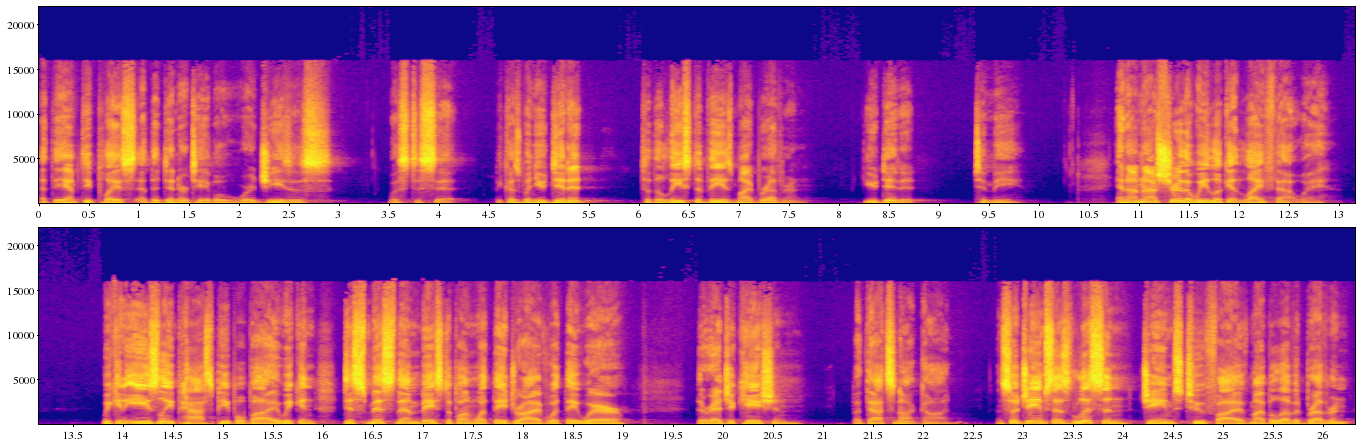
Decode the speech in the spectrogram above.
at the empty place at the dinner table where Jesus was to sit. Because when you did it to the least of these, my brethren, you did it to me. And I'm not sure that we look at life that way. We can easily pass people by. We can dismiss them based upon what they drive, what they wear, their education, but that's not God. And so James says, Listen, James 2 5, my beloved brethren.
